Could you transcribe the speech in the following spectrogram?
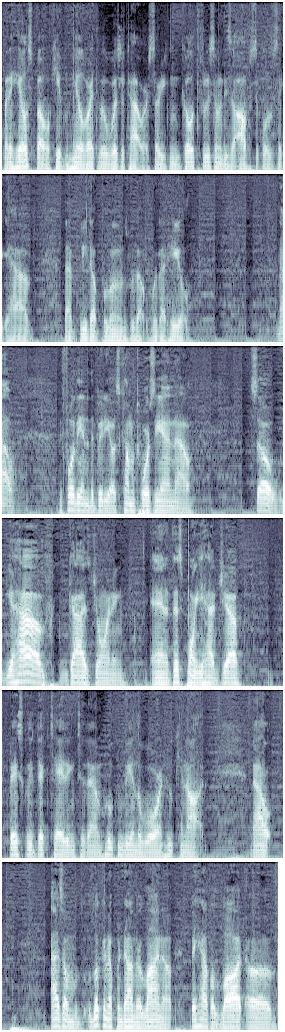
But a heal spell will keep them healed right through the wizard tower. So you can go through some of these obstacles that you have that beat up balloons with that, with that heal now before the end of the video it's coming towards the end now so you have guys joining and at this point you had Jeff basically dictating to them who can be in the war and who cannot now as I'm looking up and down their lineup they have a lot of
